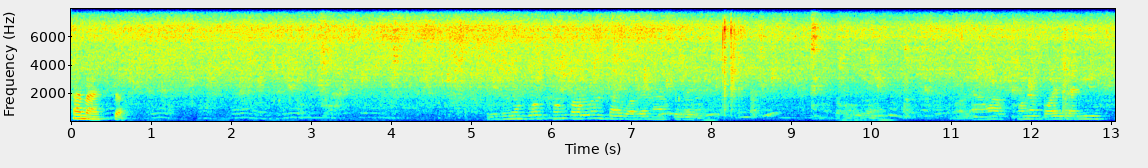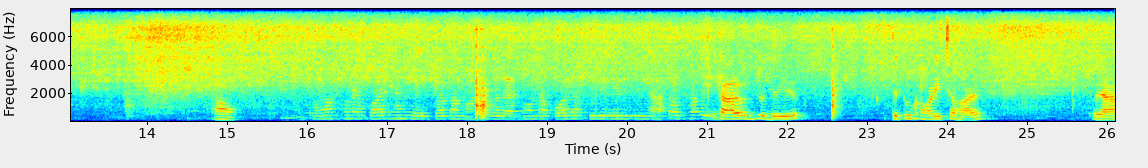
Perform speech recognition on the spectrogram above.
হ্যাঁ ম্যাচটা এই জন্য বোধ ফোন করলাম তার বলে না চলে যাবে। বলে আমার ফোনে পয়সা নেই হ্যাঁ তোমার ফোনে পয়সা নেই এই কথা মারা গেল এক ঘণ্টা পয়সা তুলে গেলে তুমি আসল খাবে? কারোর যদি তেঁতুল খাওয়ার ইচ্ছা হয় তো জানা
